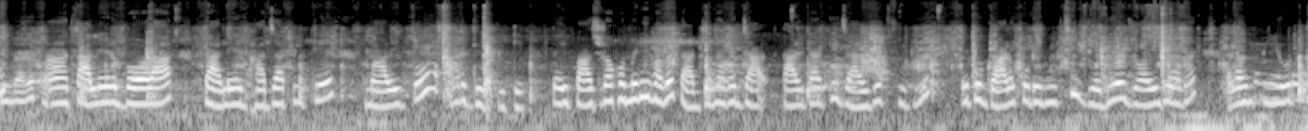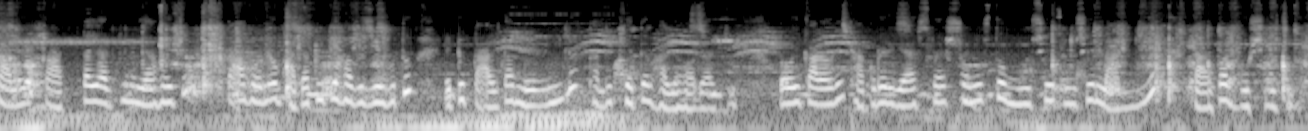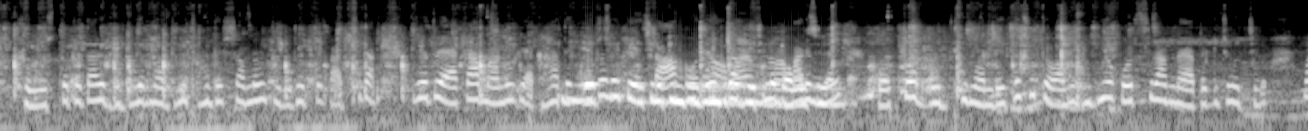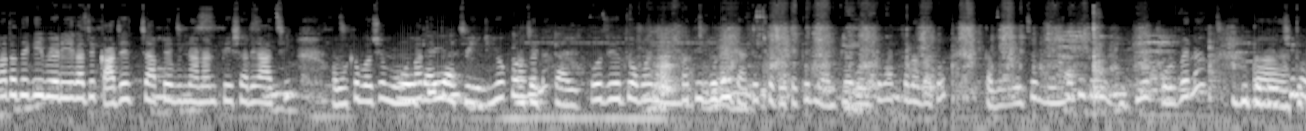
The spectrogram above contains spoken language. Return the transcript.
তালের বড়া তালের ভাজা পিঠে, মালপো আর গুড় পিঠে। তো এই পাঁচ রকমেরই হবে, তার জন্য আগে জা- তালটা আর কি জাল দিয়ে ফুটিয়ে একটু গাঢ় করে নিচ্ছি। যদিও জল দেওয়া নয়, একদম পিওর তালের কাঠটাই আর কি নেওয়া হয়েছে, তাহলেও ভাজা পিঠে হবে যেহেতু, একটু তালটা মেরে নিলে তাহলে খেতে ভালো হবে আর কি। তো ওই কারণে ঠাকুরের গ্যাস ফ্যাস সমস্ত মুছে মুছে লাগিয়ে তারপর বসিয়েছি। সমস্তটা তার ভিডিওর মাধ্যমে তোমাদের সামনে আমি তুলে ধরতে পারছি না, যেহেতু একা মানুষ, একা হাতে করছে তা বন্ধুরা আমার কত বুদ্ধিমান দেখেছ তো? আমি ভিডিও করছিলাম না এত কিছু হচ্ছিল। মাথা থেকেই বেরিয়ে গেছে কাজের চাপে আমি নানান প্রেশারে আছি। আমাকে বলছে মোমবাতি তুমি ভিডিও করবে না? ও যেহেতু আমার মোমবাতি বলেই ডাকে ছোটো থেকে নামটি বলতে পারতো না তখন। তারপর বলছে মোমবাতি তুমি ভিডিও করবে না?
